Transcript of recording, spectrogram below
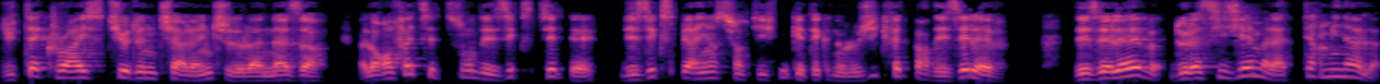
du TechRise Student Challenge de la NASA. Alors en fait, ce sont des, c'était des expériences scientifiques et technologiques faites par des élèves, des élèves de la sixième à la terminale.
